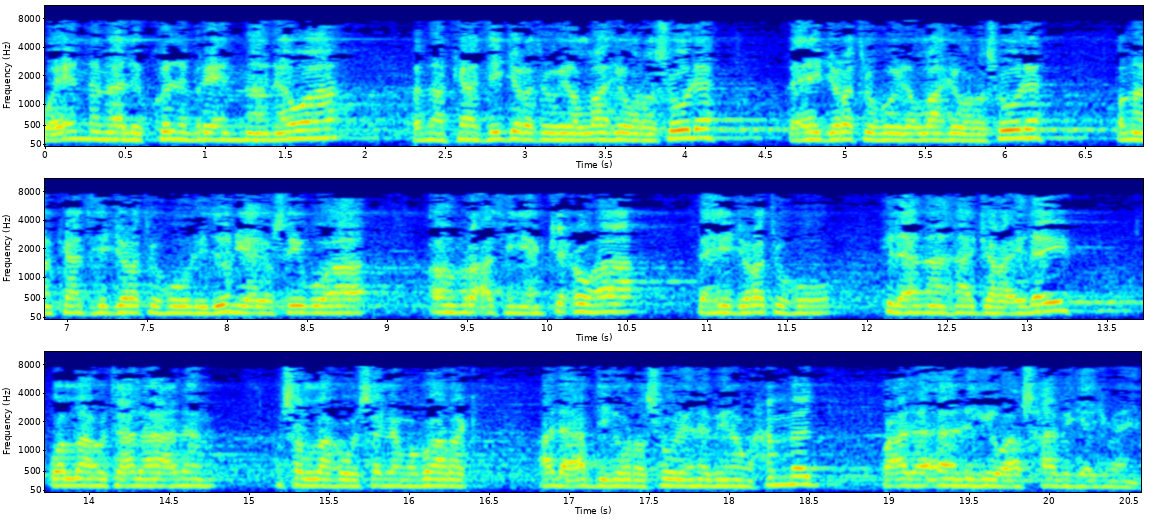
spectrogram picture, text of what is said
وإنما لكل امرئ ما نوى فما كانت هجرته إلى الله ورسوله فهجرته إلى الله ورسوله وما كانت هجرته لدنيا يصيبها أو امرأة ينكحها فهجرته إلى ما هاجر إليه. والله تعالى أعلم. وصلى الله وسلم وبارك على عبده ورسوله نبينا محمد وعلى آله وأصحابه أجمعين.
